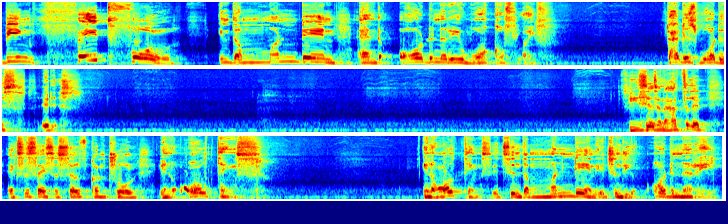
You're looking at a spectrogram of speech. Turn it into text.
being faithful in the mundane and ordinary walk of life. That is what is, it is. So he says an athlete exercises self control in all things. In all things. It's in the mundane, it's in the ordinary.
